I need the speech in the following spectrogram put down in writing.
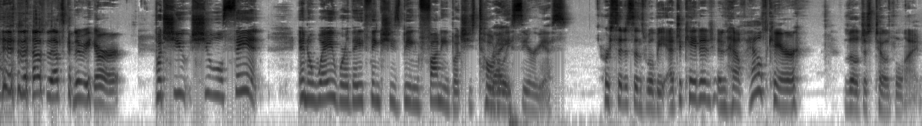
plank. That- That's going to be her. but she she will say it in a way where they think she's being funny, but she's totally Right. serious. her citizens will be educated and have health care. They'll just toe the line.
